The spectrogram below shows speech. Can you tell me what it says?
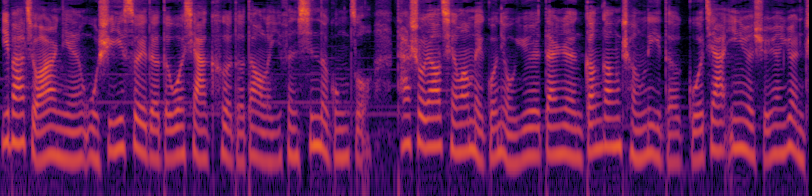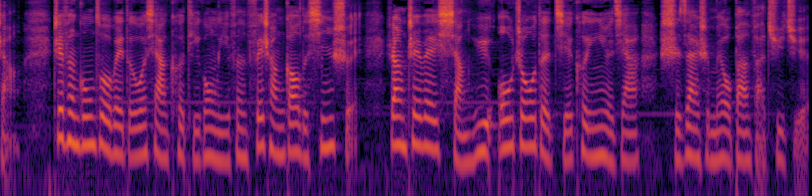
一八九二年，五十一岁的德沃夏克得到了一份新的工作。他受邀前往美国纽约，担任刚刚成立的国家音乐学院院长。这份工作为德沃夏克提供了一份非常高的薪水，让这位享誉欧洲的捷克音乐家实在是没有办法拒绝。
